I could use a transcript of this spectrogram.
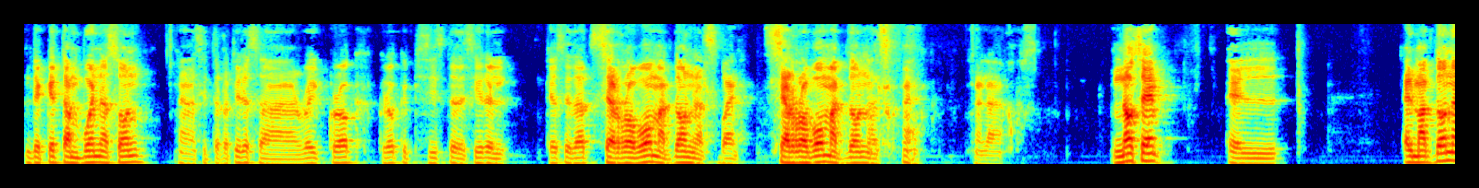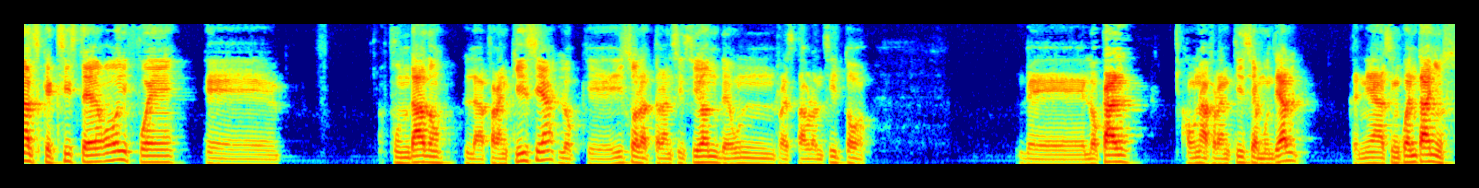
de qué tan buenas son. Ah, si te refieres a Ray Kroc, creo que quisiste decir el que esa edad se robó McDonald's. Bueno, se robó McDonald's. no sé, el, el McDonald's que existe hoy fue eh, fundado la franquicia, lo que hizo la transición de un restaurancito de local a una franquicia mundial. Tenía 50 años.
